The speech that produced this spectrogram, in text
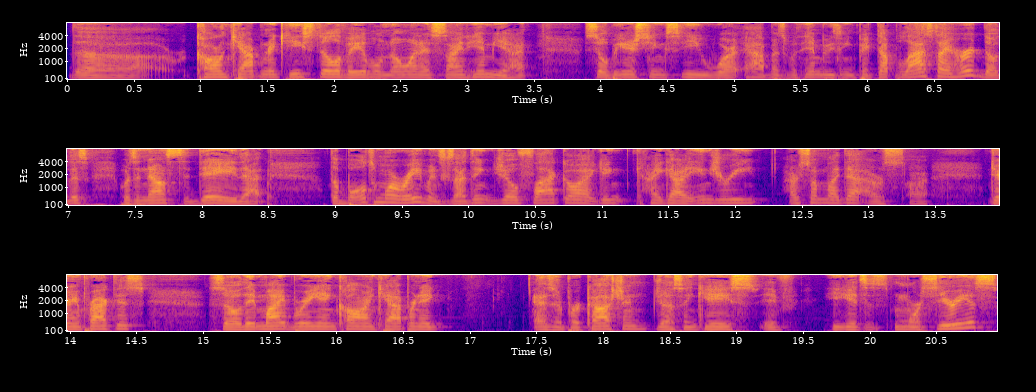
The Colin Kaepernick, he's still available. No one has signed him yet. So it'll be interesting to see what happens with him he's being picked up. Last I heard, though, this was announced today that the Baltimore Ravens, because I think Joe Flacco I think he got an injury or something like that, or, or during practice. So they might bring in Colin Kaepernick as a precaution, just in case if he gets more serious.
